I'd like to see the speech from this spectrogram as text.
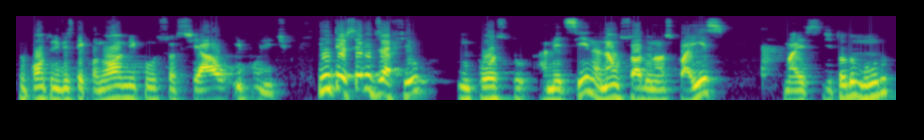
do ponto de vista econômico, social e político. E um terceiro desafio imposto à medicina, não só do nosso país, mas de todo o mundo,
